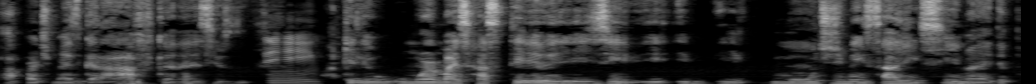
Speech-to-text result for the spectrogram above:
a parte mais gráfica, né? Assim, Sim. Aquele humor mais rasteiro e, assim, e, e, e, um monte de mensagem em cima, né? Depois,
